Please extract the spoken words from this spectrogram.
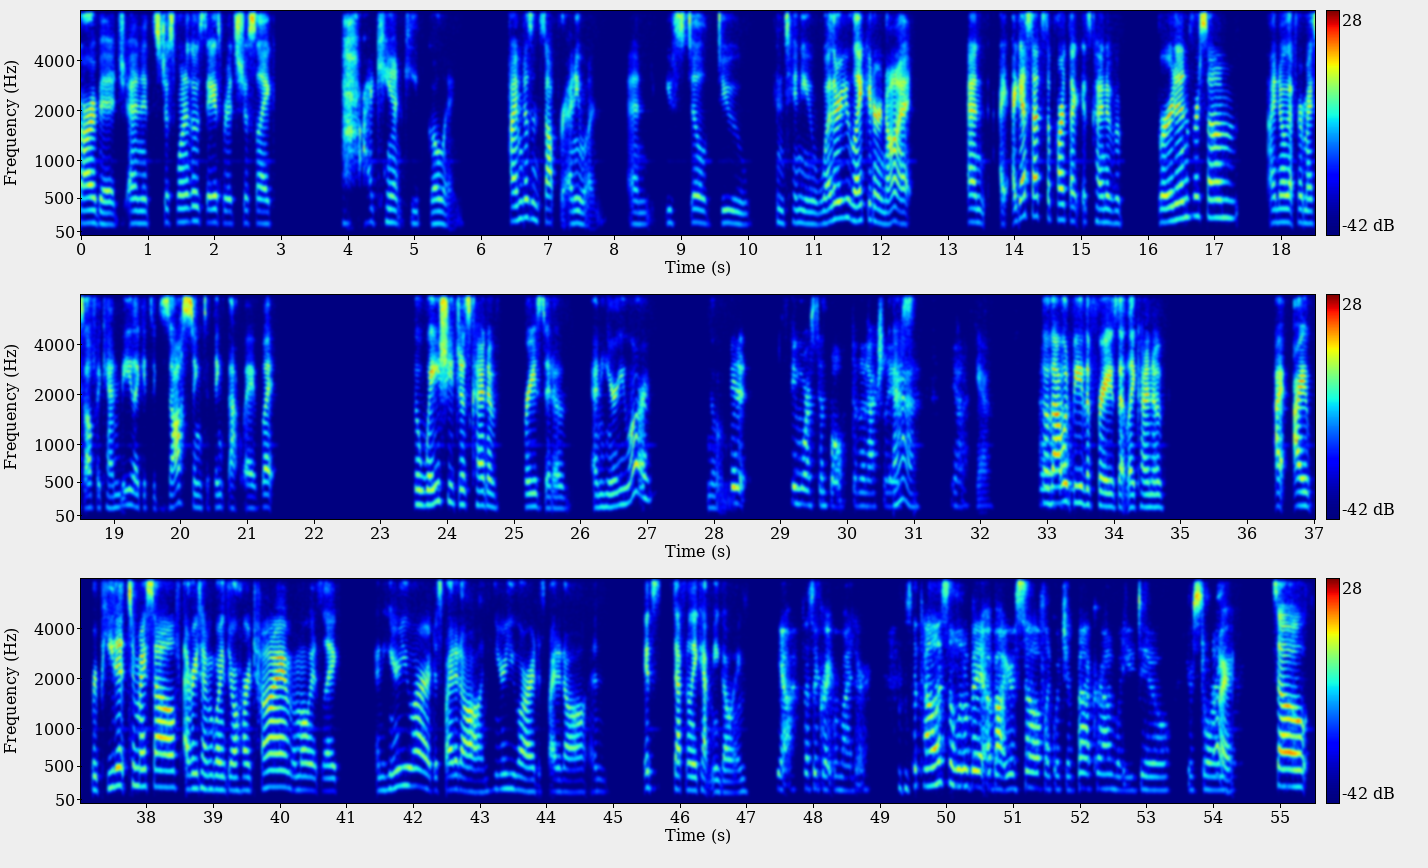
garbage and it's just one of those days where it's just like I can't keep going. Time doesn't stop for anyone and you still do continue whether you like it or not. And I, I guess that's the part that is kind of a burden for some. I know that for myself it can be like it's exhausting to think that way, but the way she just kind of phrased it of and here you are. No. It seem more simple than it actually yeah. is. Yeah. Yeah. So that, that would be the phrase that like kind of I I repeat it to myself every time I'm going through a hard time. I'm always like, and here you are despite it all, and here you are despite it all. And it's definitely kept me going. Yeah, that's a great reminder. so tell us a little bit about yourself, like what's your background, what do you do, your story. Sure. So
